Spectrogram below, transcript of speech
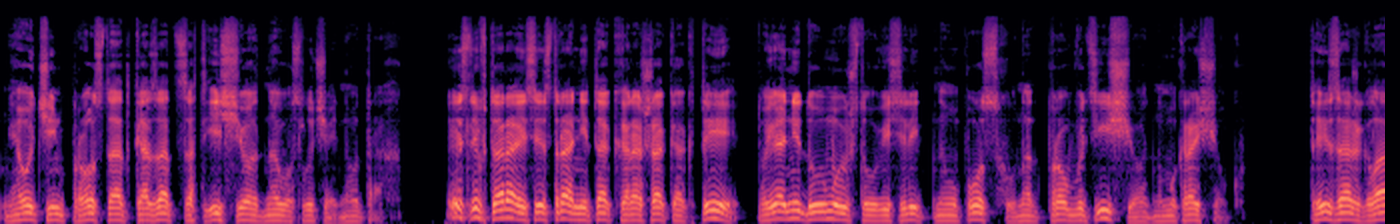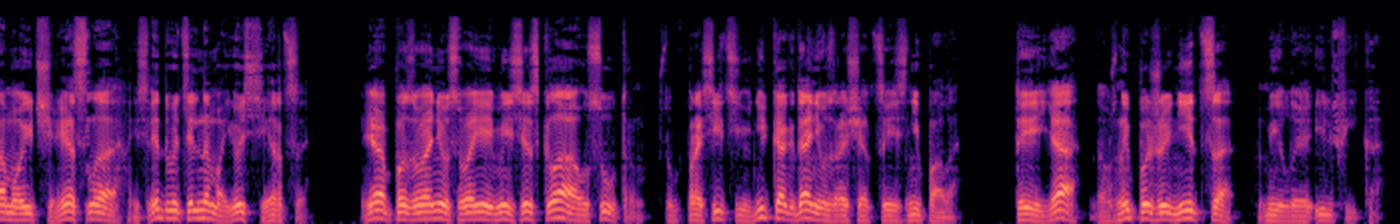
мне очень просто отказаться от еще одного случайного траха. Если вторая сестра не так хороша, как ты, то я не думаю, что увеселительному посоху надо пробовать еще одну мокрощелку. Ты зажгла мой чресло и, следовательно, мое сердце. Я позвоню своей миссис Клаус утром, чтобы просить ее никогда не возвращаться из Непала. Ты и я должны пожениться, милая Эльфика.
